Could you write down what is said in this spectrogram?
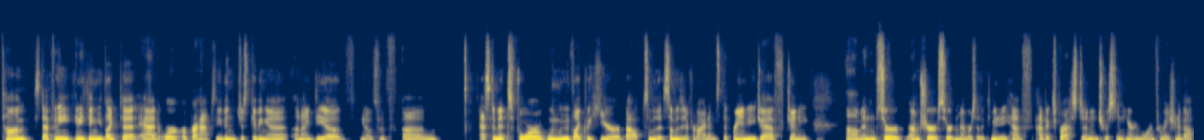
Tom, Stephanie, anything you'd like to add, or or perhaps even just giving a an idea of you know sort of um, estimates for when we would likely hear about some of the some of the different items that Randy, Jeff, Jenny, um, and sir, I'm sure certain members of the community have have expressed an interest in hearing more information about.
